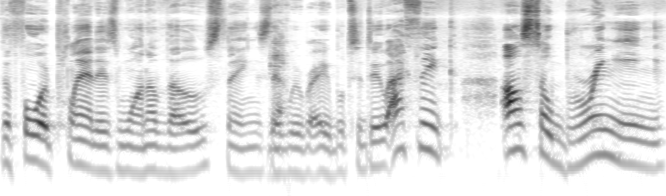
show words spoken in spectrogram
the Ford plant is one of those things that yeah. we were able to do. I think also bringing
